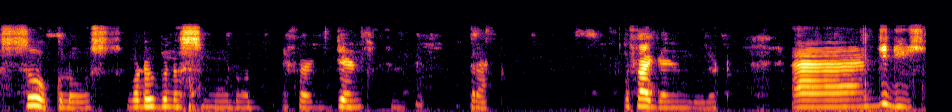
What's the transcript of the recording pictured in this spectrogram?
So close. Would have been a smooth one if I didn't crack. If I didn't do that. And GG's.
